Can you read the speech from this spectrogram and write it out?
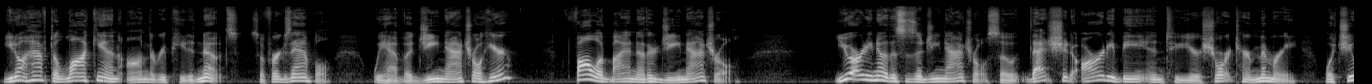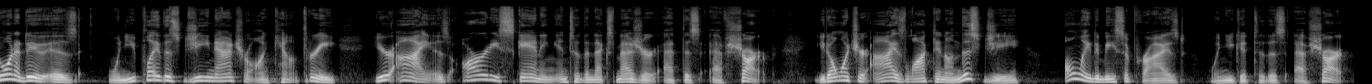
you don't have to lock in on the repeated notes. So for example, we have a G natural here, followed by another G natural. You already know this is a G natural, so that should already be into your short term memory. What you want to do is when you play this G natural on count three, your eye is already scanning into the next measure at this F sharp. You don't want your eyes locked in on this G, only to be surprised when you get to this F sharp.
